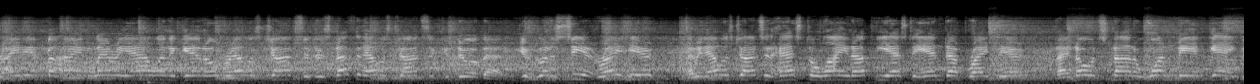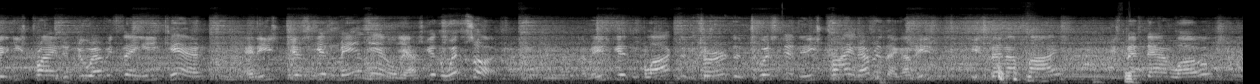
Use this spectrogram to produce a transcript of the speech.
Right in behind Larry Allen again over Ellis Johnson. There's nothing Ellis Johnson can do about it. You're going to see it right here. I mean, Ellis Johnson has to line up. He has to end up right there. And I know it's not a one-man gang, but he's trying to do everything he can, and he's just getting manhandled. there. He's getting whipsawed. I mean, he's getting blocked and turned and twisted, and he's trying everything. I mean, he's, he's been up high, he's been down low,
